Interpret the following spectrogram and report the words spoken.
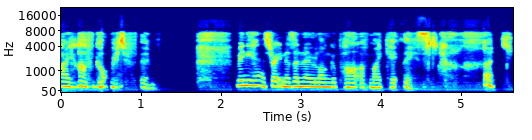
I have got rid of them. Mini hair straighteners are no longer part of my kit list.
